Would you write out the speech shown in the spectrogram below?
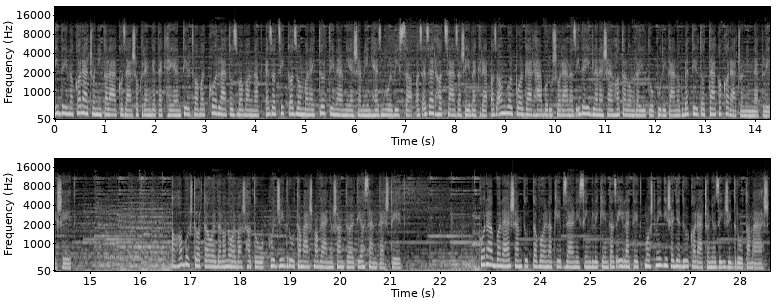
Idén a karácsonyi találkozások rengeteg helyen tiltva vagy korlátozva vannak, ez a cikk azonban egy történelmi eseményhez nyúl vissza, az 1600-as évekre, az angol polgárháború során az ideiglenesen hatalomra jutó puritánok betiltották a karácsony ünneplését. A Habostorta oldalon olvasható, hogy Zsidró Tamás magányosan tölti a szentestét. Korábban el sem tudta volna képzelni szingliként az életét, most mégis egyedül karácsonyozik Zsidró Tamás.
